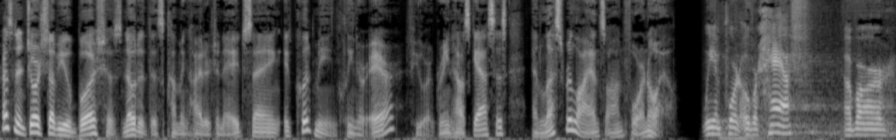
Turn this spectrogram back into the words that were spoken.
President George W. Bush has noted this coming hydrogen age, saying it could mean cleaner air, fewer greenhouse gases, and less reliance on foreign oil. We import over half of our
